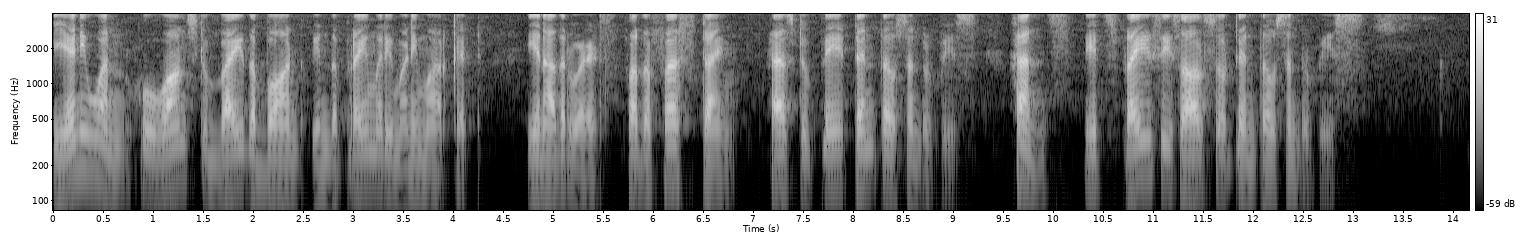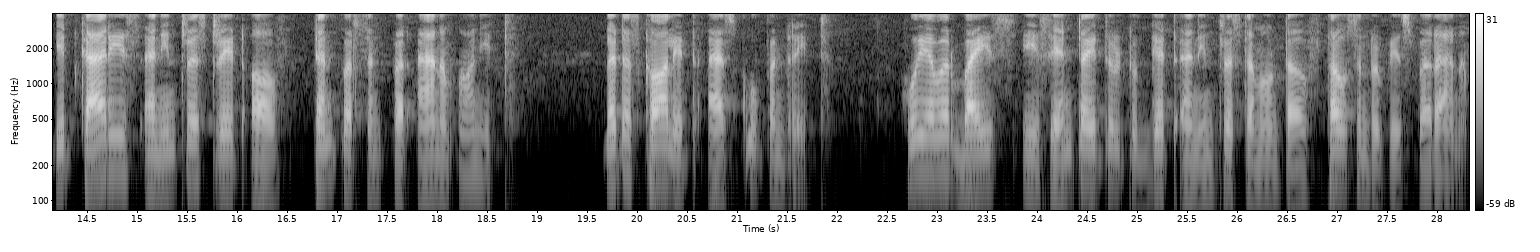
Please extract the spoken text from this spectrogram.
Anyone who wants to buy the bond in the primary money market, in other words, for the first time, has to pay 10,000 rupees. Hence, its price is also 10,000 rupees. It carries an interest rate of 10% per annum on it. Let us call it as coupon rate. Whoever buys is entitled to get an interest amount of 1000 rupees per annum.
